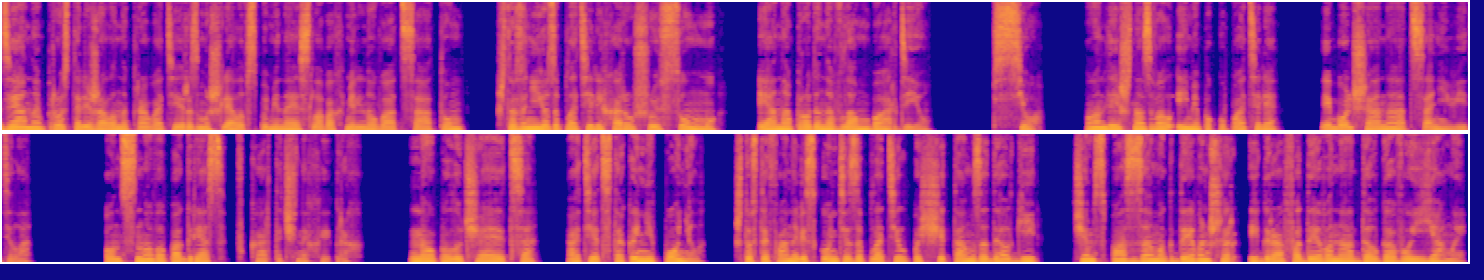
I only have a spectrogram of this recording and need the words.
Диана просто лежала на кровати и размышляла, вспоминая слова хмельного отца о том, что за нее заплатили хорошую сумму, и она продана в Ломбардию. Всё. Он лишь назвал имя покупателя, и больше она отца не видела. Он снова погряз в карточных играх. Но, получается, отец так и не понял, что Стефано Висконти заплатил по счетам за долги, чем спас замок Девоншир и графа Девона от долговой ямы.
